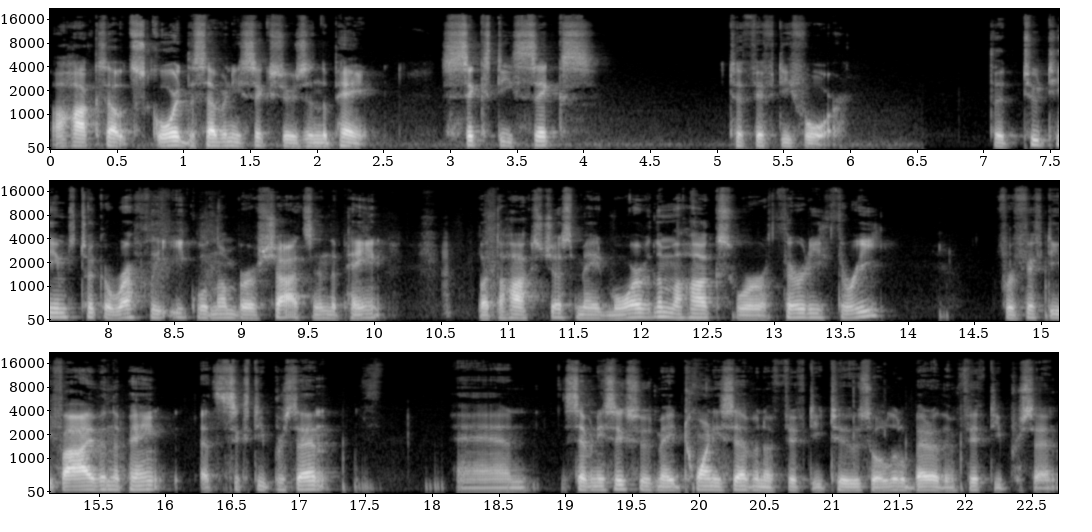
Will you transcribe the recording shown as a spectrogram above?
the Hawks outscored the 76ers in the paint 66 to 54. The two teams took a roughly equal number of shots in the paint, but the Hawks just made more of them. The Hawks were 33 for 55 in the paint, that's 60%. And 76ers made 27 of 52, so a little better than 50%.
